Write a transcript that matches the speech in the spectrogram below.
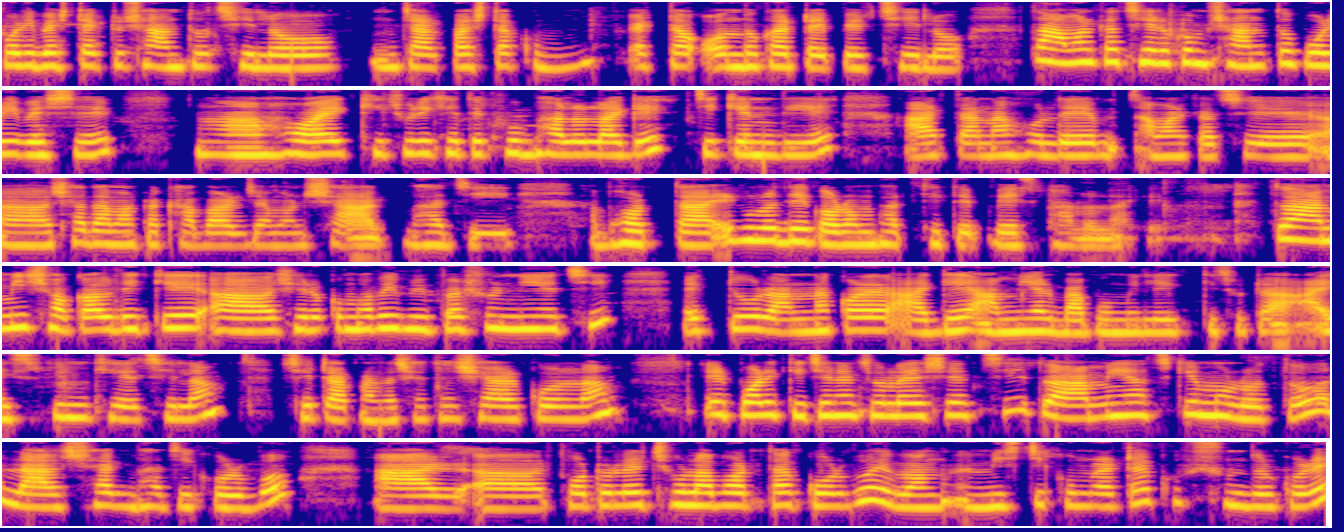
পরিবেশটা একটু শান্ত ছিল। চারপাশটা খুব একটা অন্ধকার টাইপের ছিল। তো আমার কাছে এরকম শান্ত পরিবেশে হয় খিচুড়ি খেতে খুব ভালো লাগে, চিকেন দিয়ে। আর তা না হলে আমার কাছে, আহ সাদামাটা খাবার যেমন শাক, ভাজি, ভর্তা, এগুলো দিয়ে গরম ভাত খেতে বেশ ভালো লাগে। তো আমি সকাল দিকে, আহ, সেরকম ভাবেই প্রিপারেশন নিয়েছি। একটু রান্না করার আগে আমি আর বাবু মিলে কিছুটা আইসক্রিম খেয়েছিলাম, সেটা আপনাদের সাথে শেয়ার করলাম। এরপরে কিচেনে চলে এসেছি। তো আমি আজকে মূলত লাল শাক ভাজি করব আর পটলের ছোলা ভর্তা করব এবং মিষ্টি কুমড়াটা খুব সুন্দর করে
